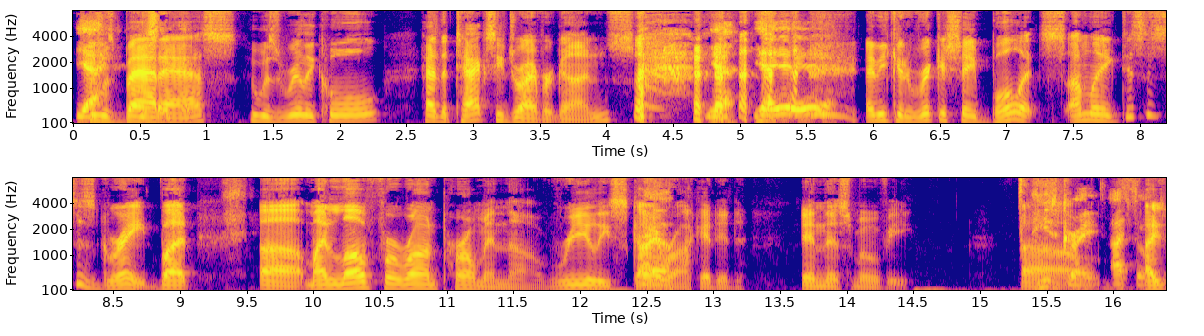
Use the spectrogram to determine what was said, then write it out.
Yeah, who was badass, who was really cool. Had the taxi driver guns. Yeah, yeah, yeah, yeah. yeah. and he can ricochet bullets. I'm like, this is just great. But uh, my love for Ron Perlman, though, really skyrocketed in this movie. He's great. I thought. I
